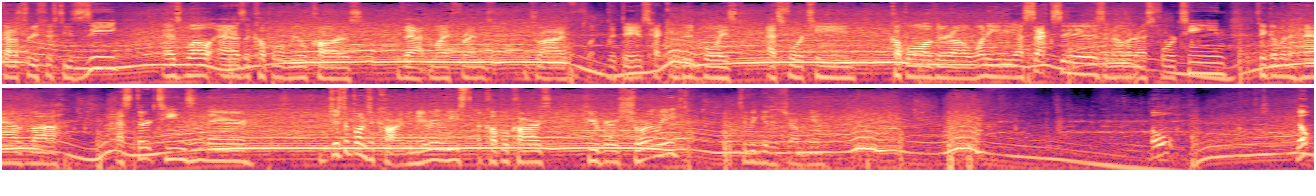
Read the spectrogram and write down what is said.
got a 350Z, as well as a couple real cars that my friends drive, like the Dave's Heckin' Good Boys S14, a couple other uh, 180 SXs, another S14. I think I'm to have uh, S13s in there. Just a bunch of cars. They may release a couple cars here very shortly. Let's see if we can get this jump again. Oh. Nope.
